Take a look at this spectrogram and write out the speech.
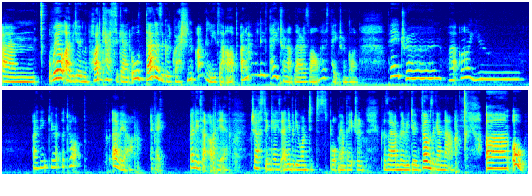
Um, will I be doing the podcast again? Oh, that is a good question. I'm going to leave that up, and I'm going to leave Patreon up there as well. Where's Patreon gone? Patreon, where are you? I think you're at the top. There we are. Okay, I'll leave that up here just in case anybody wanted to support me on Patreon because I am going to be doing films again now. Um, oh,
